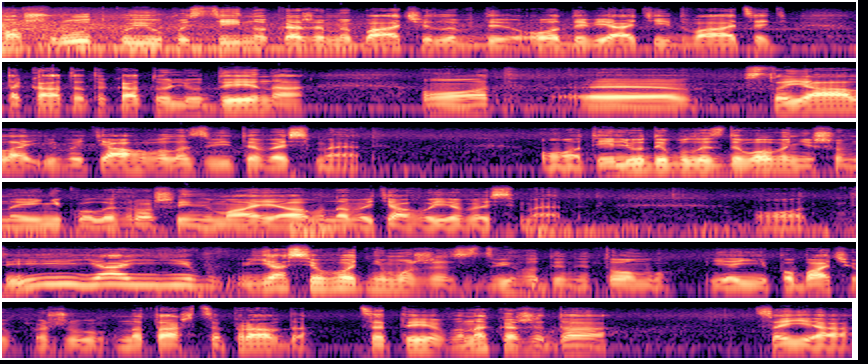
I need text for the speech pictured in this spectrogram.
маршруткою, постійно каже, ми бачили о 9.20 така-то, така-то людина от, е, стояла і витягувала звідти весь мед. От, і люди були здивовані, що в неї ніколи грошей немає, а вона витягує весь мед. От. І я її, я сьогодні, може, з дві години тому, я її побачив, кажу, Наташ, це правда? Це ти? Вона каже, да, це я.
